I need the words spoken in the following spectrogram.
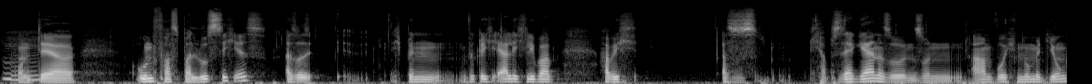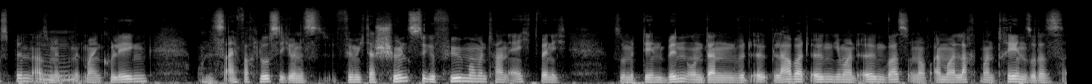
Mhm. und der unfassbar lustig ist also ich bin wirklich ehrlich lieber habe ich also es, ich habe sehr gerne so, so einen Abend, wo ich nur mit Jungs bin, also mit, Mhm. mit meinen Kollegen. Und es ist einfach lustig und es ist für mich das schönste Gefühl momentan echt, wenn ich so mit denen bin und dann wird ir- labert irgendjemand irgendwas und auf einmal lacht man Tränen. So, das ist,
